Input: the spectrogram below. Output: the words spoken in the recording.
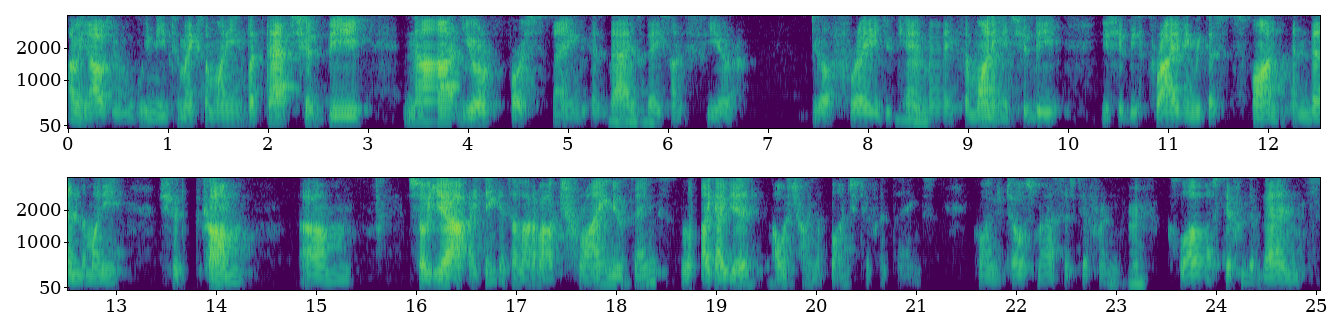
I mean, obviously, we need to make some money, but that should be not your first thing because that mm-hmm. is based on fear. You're afraid you can't mm-hmm. make the money. It should be you should be thriving because it's fun, and then the money should come. Um, so yeah, I think it's a lot about trying new things, like I did. I was trying a bunch of different things, going to Toastmasters, different mm-hmm. clubs, different events,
